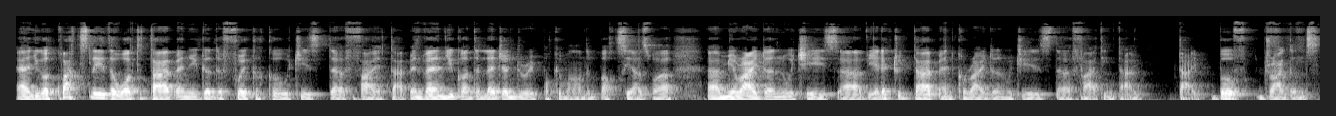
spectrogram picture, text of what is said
And you got Quaxly, the water type, and you got the Fuecoco, which is the fire type. And then you got the legendary Pokemon on the box here as well. Uh, Miraidon, which is uh, the electric type, and Koraidon, which is the fighting type. type. Both dragons.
